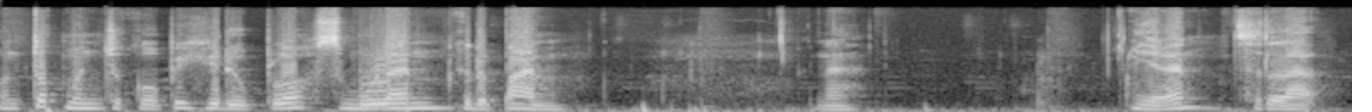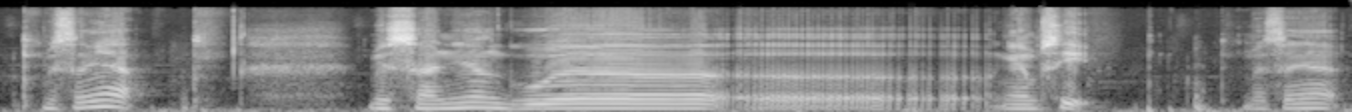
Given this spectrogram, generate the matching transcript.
untuk mencukupi hidup lo sebulan ke depan. Nah, ya kan setelah misalnya misalnya gue uh, nge-MC misalnya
